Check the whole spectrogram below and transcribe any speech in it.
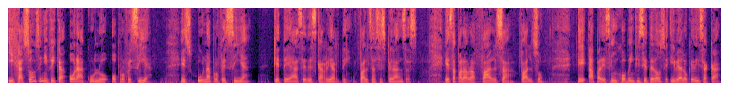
Y Jasón significa oráculo o profecía. Es una profecía que te hace descarriarte, falsas esperanzas. Esa palabra falsa, falso, eh, aparece en Job 27:12 y vea lo que dice acá.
